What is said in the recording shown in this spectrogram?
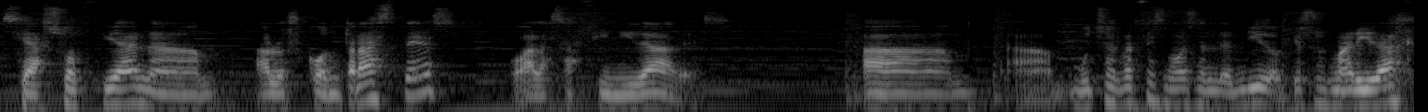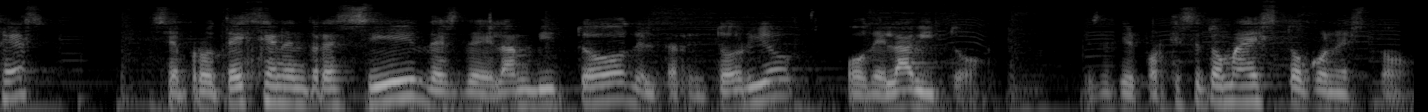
se asocian a, a los contrastes o a las afinidades. A- a- muchas veces hemos entendido que esos maridajes se protegen entre sí desde el ámbito del territorio o del hábito. Es decir, ¿por qué se toma esto con esto?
